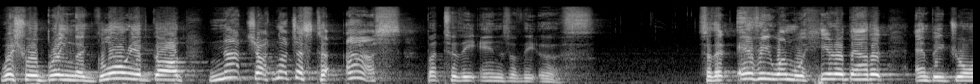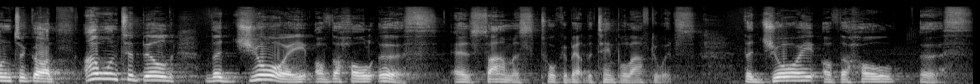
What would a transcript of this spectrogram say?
which will bring the glory of God not just, not just to us, but to the ends of the earth. So that everyone will hear about it and be drawn to God. I want to build the joy of the whole earth, as psalmists talk about the temple afterwards the joy of the whole earth.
